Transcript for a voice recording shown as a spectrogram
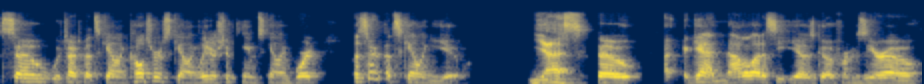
So we've talked about scaling culture, scaling leadership team, scaling board. Let's talk about scaling you. Yes. So again, not a lot of CEOs go from zero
